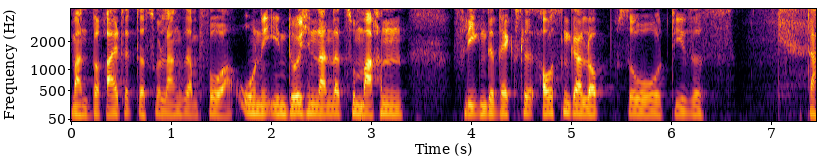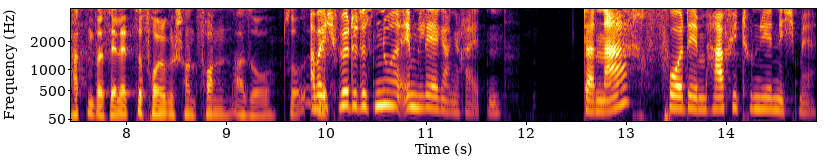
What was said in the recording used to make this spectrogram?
man bereitet das so langsam vor, ohne ihn durcheinander zu machen. Fliegende Wechsel, Außengalopp, so dieses, da hatten wir es ja letzte Folge schon von. Also so. Aber ich würde das nur im Lehrgang reiten. Danach, vor dem Hafi-Turnier nicht mehr.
